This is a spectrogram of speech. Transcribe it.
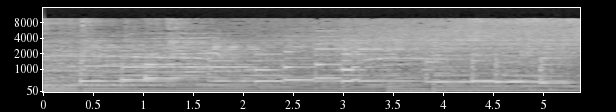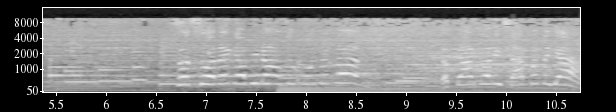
สวดๆนะครับพี่น้องทุกคนทุกคนกับการกวนอีสานพัทยา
